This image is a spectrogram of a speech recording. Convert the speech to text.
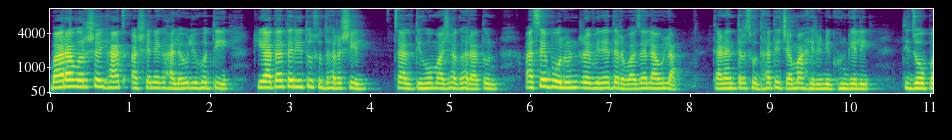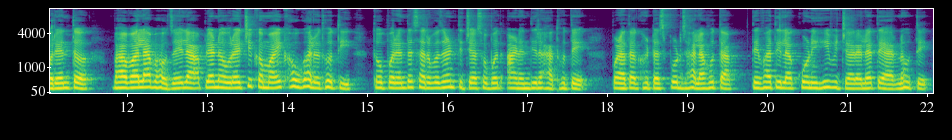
बारा वर्ष ह्याच आशेने घालवली होती की आता तरी तू सुधारशील. चालती हो माझ्या घरातून असे बोलून रवीने दरवाजा लावला. त्यानंतर सुद्धा तिच्या माहेरी निघून गेली. ती जोपर्यंत भावाला भावजईला आपल्या नवऱ्याची कमाई खाऊ घालत होती तोपर्यंत सर्वजण तिच्यासोबत आनंदी राहत होते. पण आता घटस्फोट झाला होता तेव्हा तिला कोणीही विचारायला तयार नव्हते.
